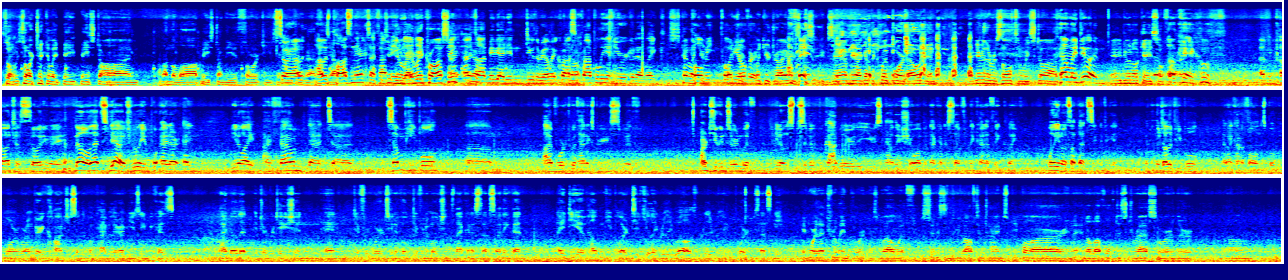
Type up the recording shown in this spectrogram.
so, so articulate based on on the law, based on the authorities. Sorry, I. I was Yeah. pausing there because I thought maybe the I railway didn't, crossing? I, I Yeah. thought maybe I didn't do the railway crossing No. properly, and you were gonna like kind of pull like me pull like me your, over. like your driver's exam here. I got the clipboard out and I'll give you the results when we stop. How am I doing? Hey, you're doing okay so far. Okay, whew. I've been conscious. So anyway, no, that's yeah, it's really important. And, and you know, I I found that uh, some people um, I've worked with, had experience with, aren't too concerned with you know the specific vocabulary they use and how they show up and that kind of stuff, and they kind of think like, well, you know, it's not that significant. And then there's other people, and I kind of fall in this boat more, where I'm very conscious of the vocabulary I'm using because I know that interpretation and different words can evoke different emotions and that kind of stuff. So I think that idea of helping people articulate really well is really, really important. So that's neat. and where that's really important as well with citizens because oftentimes people are in a, level of distress or they're um,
